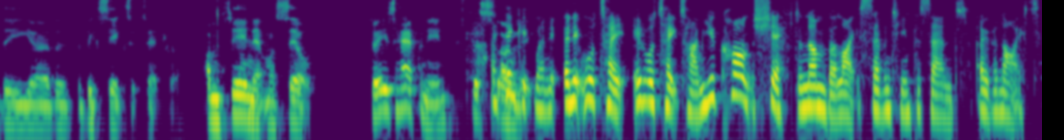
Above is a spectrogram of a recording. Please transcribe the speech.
the uh, the, the big six, etc. I'm seeing that myself. So it's happening. I think it when it, and it will take it will take time. You can't shift a number like 17% overnight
